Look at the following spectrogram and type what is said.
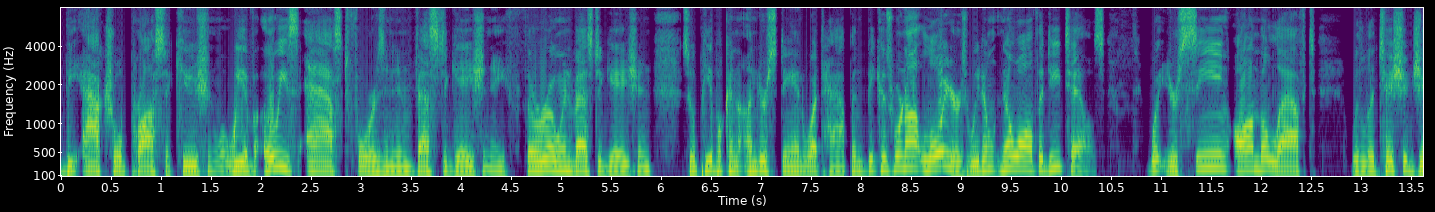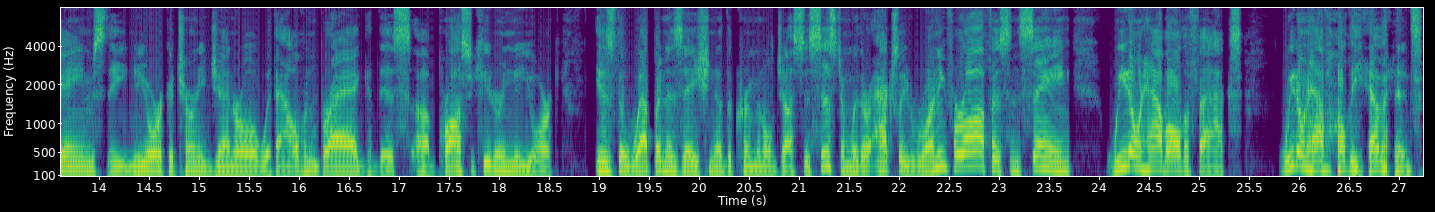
the actual prosecution. What we have always asked for is an investigation, a thorough investigation, so people can understand what happened because we're not lawyers. We don't know all the details. What you're seeing on the left with Letitia James, the New York Attorney General, with Alvin Bragg, this uh, prosecutor in New York, is the weaponization of the criminal justice system, where they're actually running for office and saying, We don't have all the facts. We don't have all the evidence,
